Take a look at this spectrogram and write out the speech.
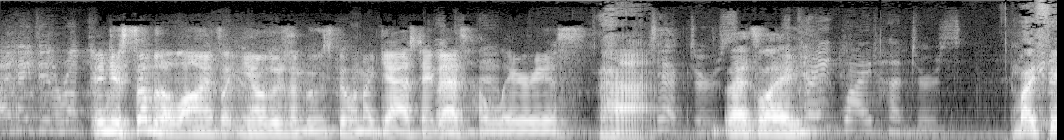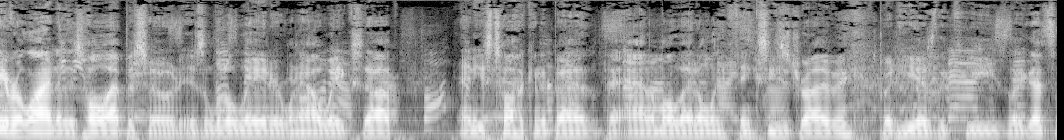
I'd hate to interrupt And just some of the lines, like, you know, there's a moose filling my gas tank. That's hilarious. Ah. That's like, Great white hunters. My favorite line of this whole episode is a little later when Al wakes up and he's talking about the animal that only thinks he's driving, but he has the keys. Like that's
